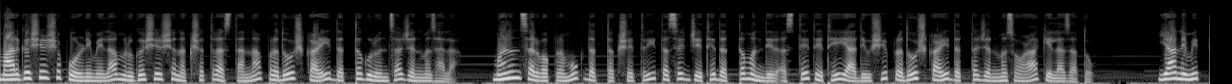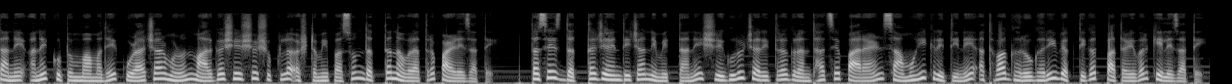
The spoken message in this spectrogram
मार्गशीर्ष पौर्णिमेला मृगशीर्ष नक्षत्र असताना प्रदोष काळी दत्तगुरूंचा जन्म झाला. म्हणून सर्व प्रमुख दत्तक्षेत्री तसेच जेथे दत्त मंदिर असते तेथे या दिवशी प्रदोष काळी दत्त जन्म सोहळा केला जातो. या निमित्ताने अनेक कुटुंबामध्ये कुळाचार म्हणून मार्गशीर्ष शुक्ल अष्टमीपासून दत्त नवरात्र पाळले जाते. तसेच दत्त जयंतीच्या निमित्ताने श्रीगुरुचरित्र ग्रंथाचे पारायण सामूहिक रीतीने अथवा घरोघरी व्यक्तिगत पातळीवर केले जाते.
